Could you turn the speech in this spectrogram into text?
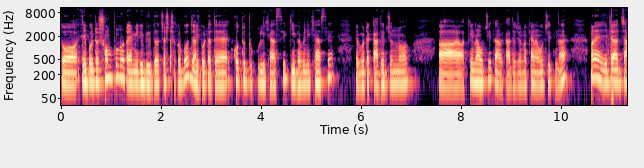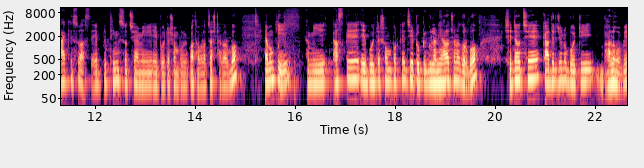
তো এই বইটা সম্পূর্ণটাই আমি রিভিউ দেওয়ার চেষ্টা করব। যে এই বইটাতে কতটুকু লিখে আছে, কীভাবে লিখে আছে, এই বইটা কাদের জন্য কেনা উচিত আর কাদের জন্য কেনা উচিত না। মানে এটা যা কিছু আছে এভরিথিংস হচ্ছে আমি এই বইটা সম্পর্কে কথা বলার চেষ্টা করব। এবং কি, আমি আজকে এই বইটা সম্পর্কে যে টপিকগুলো নিয়ে আলোচনা করব সেটা হচ্ছে কাদের জন্য বইটি ভালো হবে,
